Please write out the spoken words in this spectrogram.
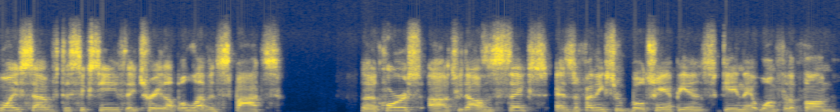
27th to 16th. They trade up 11 spots. Then, of course, uh, 2006, as defending Super Bowl champions, getting that one for the fun.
